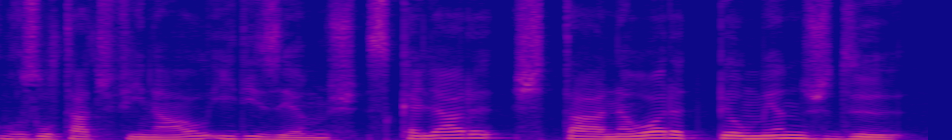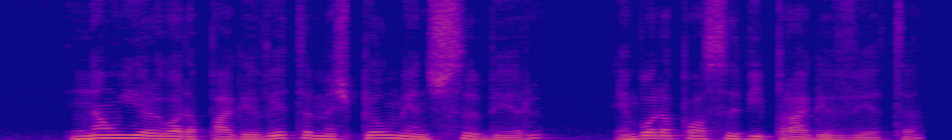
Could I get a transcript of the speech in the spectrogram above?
o resultado final e dizemos: se calhar está na hora, de, pelo menos, de não ir agora para a gaveta, mas pelo menos saber, embora possa vir para a gaveta,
